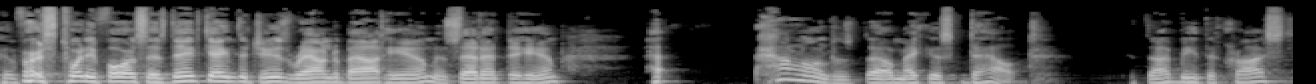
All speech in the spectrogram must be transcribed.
Verse 24 says, Then came the Jews round about him and said unto him, How long dost thou make us doubt? If thou be the Christ?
